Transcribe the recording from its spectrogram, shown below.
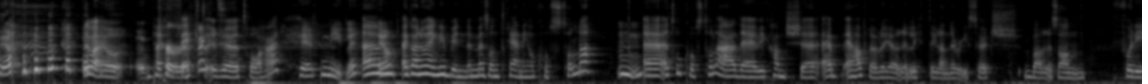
Ja. Det var jo perfekt rød tråd her. Helt nydelig. Um, ja. Jeg kan jo egentlig begynne med sånn trening og kosthold, da. Mhm. uh, jeg tror kosthold er det vi kanskje jeg, jeg har prøvd å gjøre litt grann research, bare sånn fordi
